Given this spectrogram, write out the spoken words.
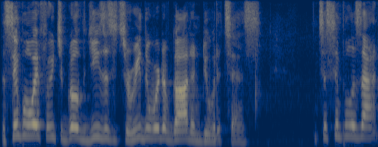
The simple way for you to grow with Jesus is to read the word of God and do what it says. It's as simple as that.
